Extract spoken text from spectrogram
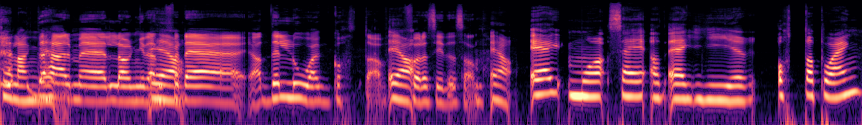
Til lang- det her med langrenn, Ja. for det, ja, det lo jeg godt av, Ja. for å si det sånn. Ja. Jeg må si at jeg gir åtte poeng.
